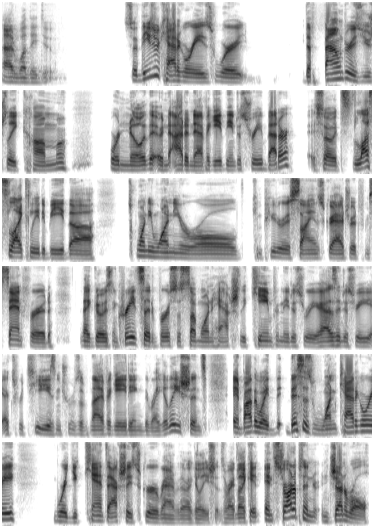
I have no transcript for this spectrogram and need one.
at what they do? So these are categories where the founders usually come or know that or how to navigate the industry better. So it's less likely to be the 21 year old computer science graduate from Stanford that goes and creates it versus someone who actually came from the industry or has industry expertise in terms of navigating the regulations. And by the way, th- this is one category where you can't actually screw around with the regulations, right? Like in, in startups in, in general,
